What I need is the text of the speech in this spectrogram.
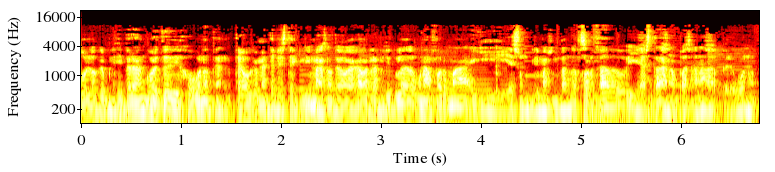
o lo que al principio era un corto y dijo, bueno, ten- tengo que meter este clima, no tengo que acabar la película de alguna forma y es un clima un tanto forzado y ya está, no pasa nada, pero bueno,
